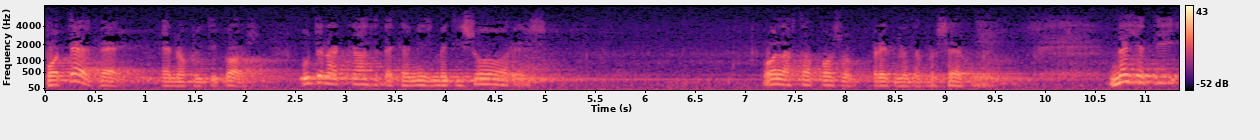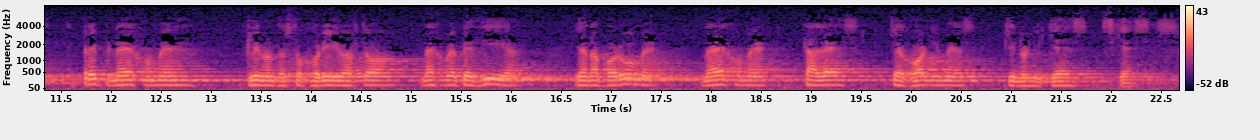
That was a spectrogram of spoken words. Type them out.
Ποτέ δε ενοχλητικός ούτε να κάθεται κανείς με τις ώρες. Όλα αυτά πόσο πρέπει να τα προσέχουμε. Να γιατί πρέπει να έχουμε κλείνοντας το χωρίο αυτό να έχουμε παιδεία για να μπορούμε να έχουμε καλές και γόνιμες κοινωνικές σχέσεις.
